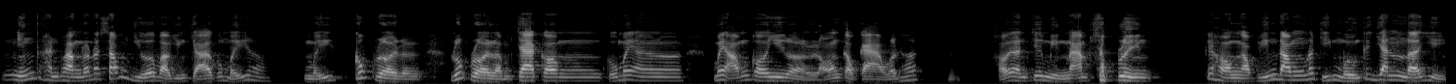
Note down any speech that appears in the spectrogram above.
Những thành phần đó nó sống dựa vào viện trợ của mỹ thôi. Mỹ cút rồi, rồi rút rồi làm cha con của mấy uh, mấy ổng coi như là loạn cào cào lên hết. Hỏi anh chứ miền nam sụp liền cái hòn ngọc viễn đông nó chỉ mượn cái danh là cái gì?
